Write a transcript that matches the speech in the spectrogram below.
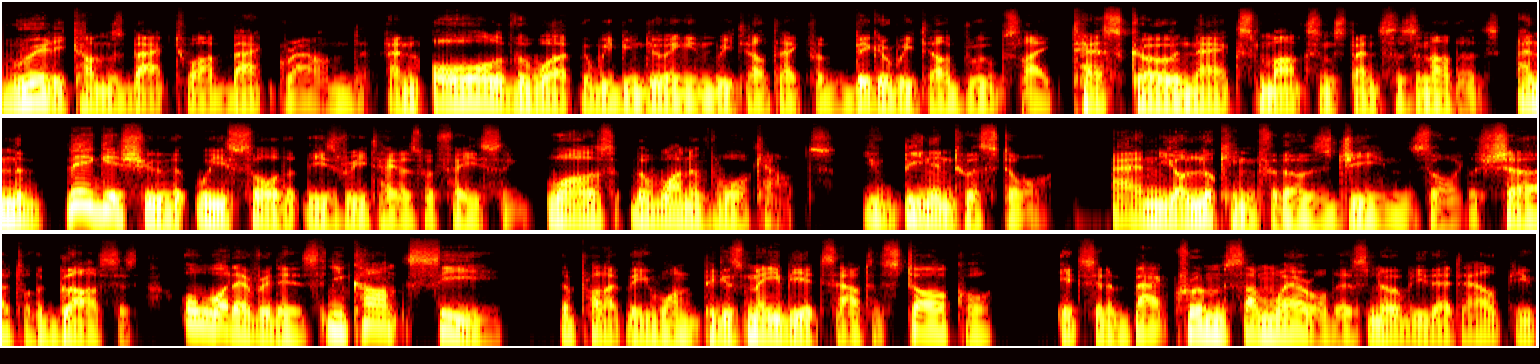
really comes back to our background and all of the work that we've been doing in retail tech for bigger retail groups like Tesco, Next, Marks and Spencers and others. And the big issue that we saw that these retailers were facing was the one of walkouts. You've been into a store and you're looking for those jeans or the shirt or the glasses or whatever it is. And you can't see the product that you want because maybe it's out of stock or it's in a back room somewhere or there's nobody there to help you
